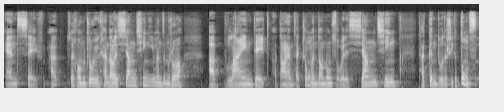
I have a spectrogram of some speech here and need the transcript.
and safe。啊，最后我们终于看到了相亲英文怎么说？A blind date 啊，当然在中文当中所谓的相亲，它更多的是一个动词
